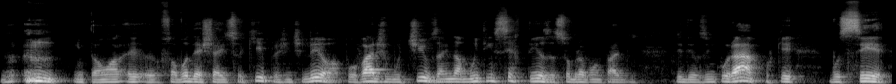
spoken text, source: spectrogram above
Então, eu só vou deixar isso aqui para a gente ler, ó, por vários motivos, ainda há muita incerteza sobre a vontade de Deus em curar, porque você,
